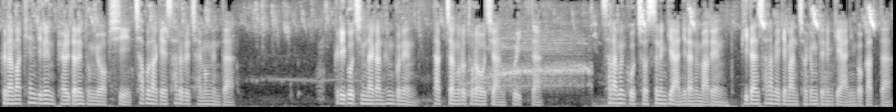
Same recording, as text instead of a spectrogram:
그나마 캔디는 별다른 동요 없이 차분하게 사료를 잘 먹는다. 그리고 집 나간 흥부는 닭장으로 돌아오지 않고 있다. 사람은 고쳐 쓰는 게 아니라는 말은 비단 사람에게만 적용되는 게 아닌 것 같다.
